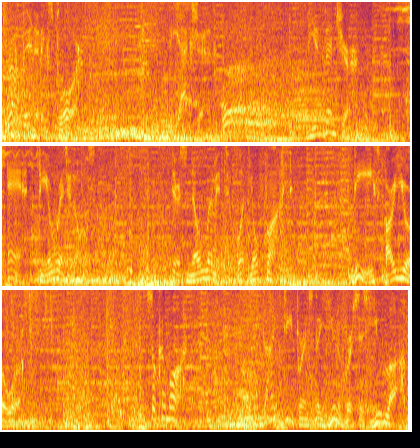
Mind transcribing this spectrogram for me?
Drop in and explore. The action, the adventure, and the originals. There's no limit to what you'll find. These are your worlds. So come on. Dive deeper into the universes you love.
